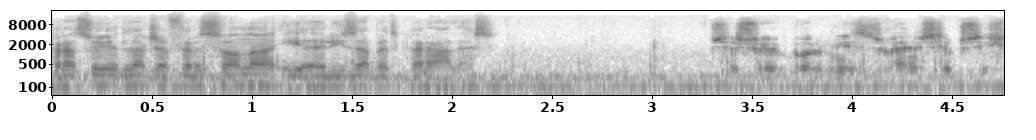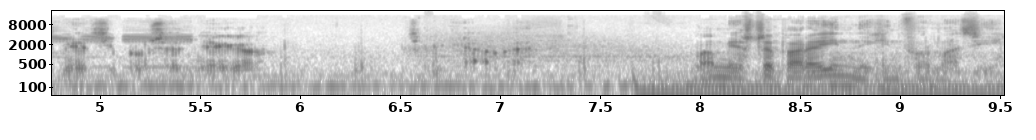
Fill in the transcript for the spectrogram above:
Pracuję dla Jeffersona i Elizabeth Perales. Przyszły burmistrz węszy przy śmierci poprzedniego? Ciekawe. Mam jeszcze parę innych informacji.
